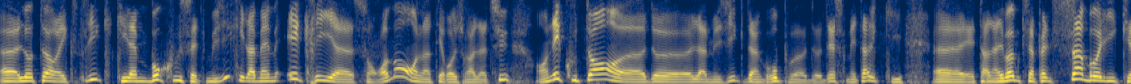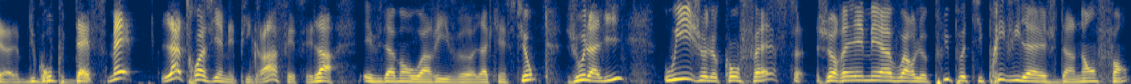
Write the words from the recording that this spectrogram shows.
euh, l'auteur explique qu'il aime beaucoup cette musique. Il a même écrit euh, son roman. On l'interrogera là-dessus en écoutant euh, de la musique d'un groupe euh, de death metal qui est un album qui s'appelle Symbolique du groupe Death. Mais la troisième épigraphe, et c'est là évidemment où arrive la question, je vous la lis. Oui, je le confesse, j'aurais aimé avoir le plus petit privilège d'un enfant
